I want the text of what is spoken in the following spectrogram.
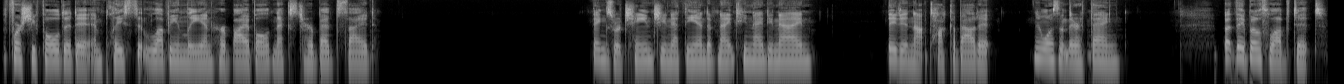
before she folded it and placed it lovingly in her Bible next to her bedside. Things were changing at the end of 1999. They did not talk about it. It wasn't their thing. But they both loved it.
